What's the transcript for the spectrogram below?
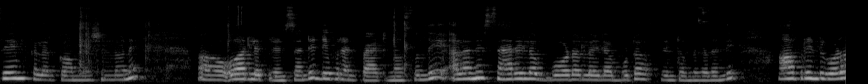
సేమ్ కలర్ కాంబినేషన్లోనే వార్లీ ప్రింట్స్ అండి. డిఫరెంట్ ప్యాటర్న్ వస్తుంది. అలానే శారీలో బోర్డర్లో ఇలా బుటా ప్రింట్ ఉంది కదండి ఆ ప్రింట్ కూడా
